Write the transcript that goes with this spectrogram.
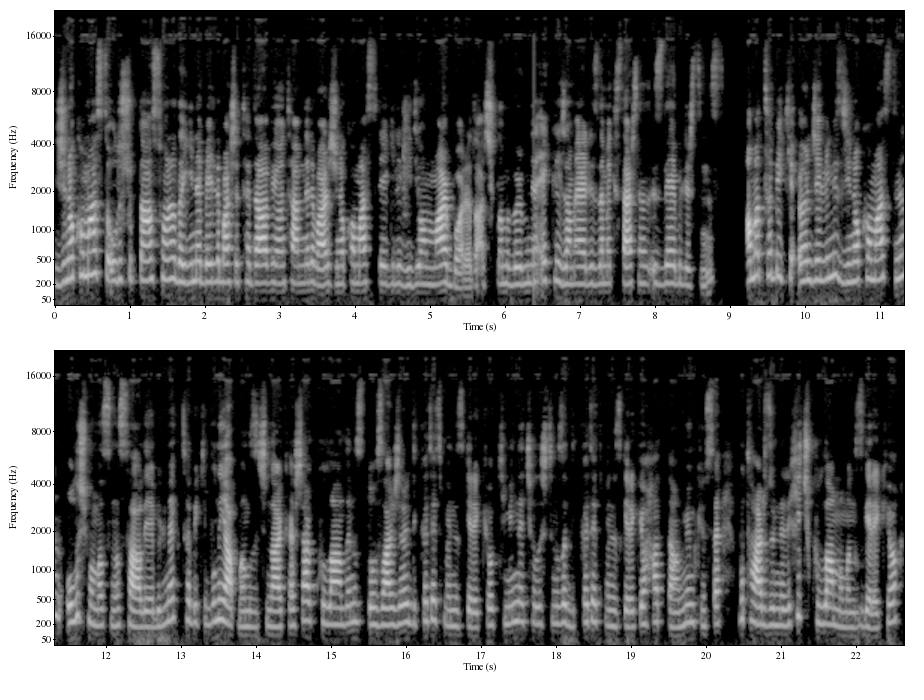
Jinekomasti oluştuktan sonra da yine belli başlı tedavi yöntemleri var. Jinekomasti ile ilgili videom var bu arada. Açıklama bölümüne ekleyeceğim. Eğer izlemek isterseniz izleyebilirsiniz. Ama tabii ki önceliğimiz jinekomastinin oluşmamasını sağlayabilmek. Tabii ki bunu yapmamız için arkadaşlar kullandığınız dozajlara dikkat etmeniz gerekiyor. Kiminle çalıştığınıza dikkat etmeniz gerekiyor. Hatta mümkünse bu tarz ürünleri hiç kullanmamanız gerekiyor.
